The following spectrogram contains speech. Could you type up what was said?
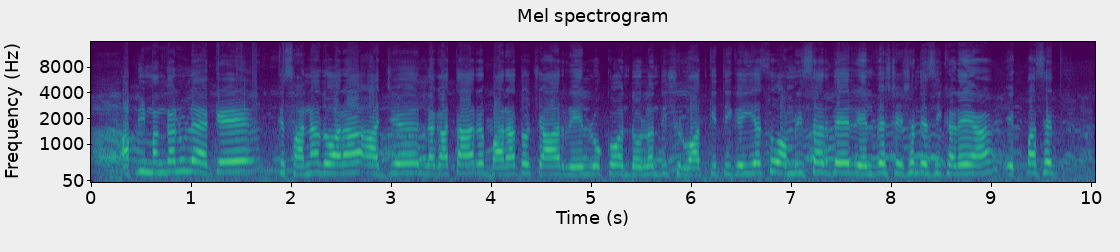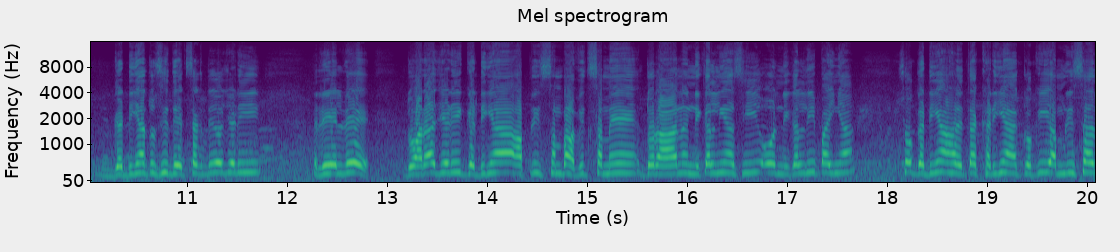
ਆਪਣੀ ਮੰਗਾਂ ਨੂੰ ਲੈ ਕੇ ਕਿਸਾਨਾਂ ਦੁਆਰਾ ਅੱਜ ਲਗਾਤਾਰ 12 ਤੋਂ 4 ਰੇਲ ਰੋਕੋ ਅੰਦੋਲਨ ਦੀ ਸ਼ੁਰੂਆਤ ਕੀਤੀ ਗਈ ਹੈ। ਸੋ ਅੰਮ੍ਰਿਤਸਰ ਦੇ ਰੇਲਵੇ ਸਟੇਸ਼ਨ ਤੇ ਅਸੀਂ ਖੜੇ ਹਾਂ। ਇੱਕ ਪਾਸੇ ਗੱਡੀਆਂ ਤੁਸੀਂ ਦੇਖ ਸਕਦੇ ਹੋ, ਜਿਹੜੀ ਰੇਲਵੇ ਦੁਆਰਾ ਜਿਹੜੀ ਗੱਡੀਆਂ ਆਪਣੀ ਸੰਭਾਵਿਤ ਸਮੇਂ ਦੌਰਾਨ ਨਿਕਲਣੀਆਂ ਸੀ, ਉਹ ਨਿਕਲ ਨਹੀਂ ਪਾਈਆਂ। ਸੋ ਗੱਡੀਆਂ ਹਾਲੇ ਤੱਕ ਖੜੀਆਂ ਕਿਉਂਕਿ ਅੰਮ੍ਰਿਤਸਰ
